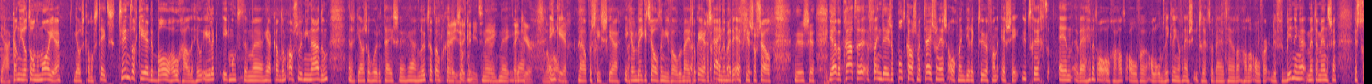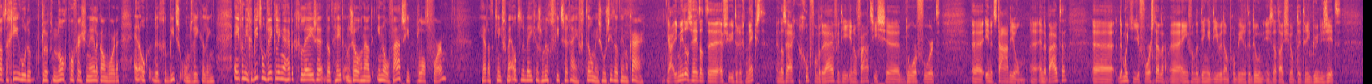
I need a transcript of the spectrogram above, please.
Ja, kan die dat toch nog mooi hè? Joost kan nog steeds 20 keer de bal hoog houden. Heel eerlijk, ik moet het hem, uh, ja, kan het hem absoluut niet nadoen. En als ik jou zo hoorde, Thijs, uh, ja, lukt dat ook? nee, zeker niet. Nee, nee. Eén ja. keer. Eén keer. Nou, precies. Ja. Ik heb een beetje hetzelfde niveau. Bij mij is het ook ergens geëindigd bij de F'jes of zo. Dus ja, we praten in deze podcast met Thijs van Es, algemeen directeur van FC Utrecht. En wij hebben het al gehad over alle ontwikkelingen van FC Utrecht. Waarbij we het hadden over de verbindingen met de mensen. De strategie, hoe de club nog professioneler kan worden. En ook de gebiedsontwikkeling. Een van die gebiedsontwikkelingen heb ik gelezen. Dat heet een zogenaamd innovatieplatform. Ja, dat klinkt voor mij altijd een beetje als luchtfietserij. Vertel me eens, hoe zit dat in elkaar? Ja, inmiddels heet dat uh, FC Utrecht Next. En dat is eigenlijk een groep van bedrijven die innovaties uh, doorvoert uh, in het stadion en daarbuiten. dan moet je je voorstellen. een van de dingen die we dan proberen te doen is dat als je op de tribune zit,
